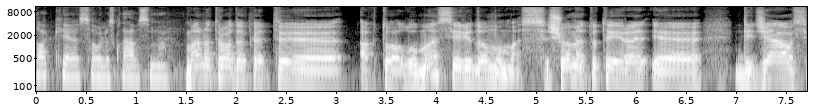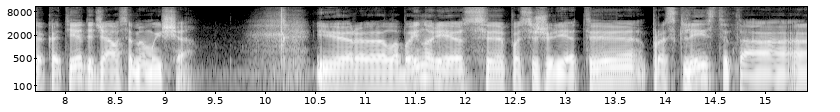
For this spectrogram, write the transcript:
Tokį saulius klausimą. Man atrodo kad e, aktualumas ir įdomumas. Šiuo metu tai yra e, didžiausia katė didžiausiame maiše ir labai norėjosi pasižiūrėti praskleisti tą e,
